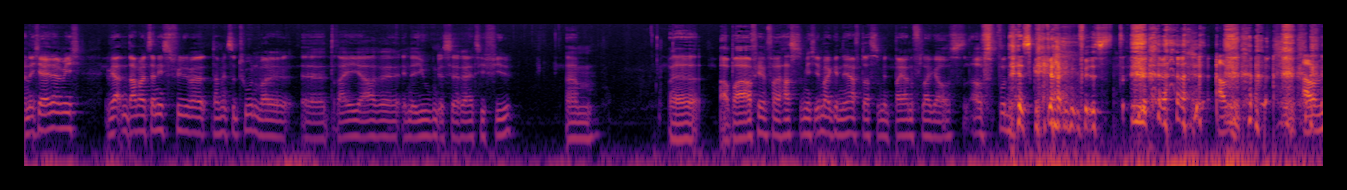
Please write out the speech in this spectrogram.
Und ich erinnere mich, wir hatten damals ja nicht so viel damit zu tun, weil äh, drei Jahre in der Jugend ist ja relativ viel. Ähm, äh, aber auf jeden Fall hast du mich immer genervt, dass du mit Bayern-Flagge aufs, aufs Podest gegangen bist. Aber, aber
